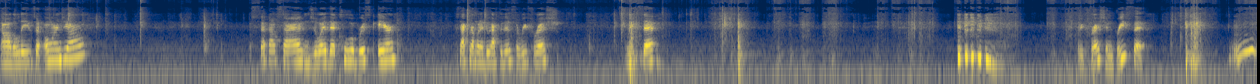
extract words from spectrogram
All the leaves are orange, y'all. Step outside, enjoy that cool, brisk air. That's what I'm going to do after this, a refresh, reset. refresh and reset. Ooh,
